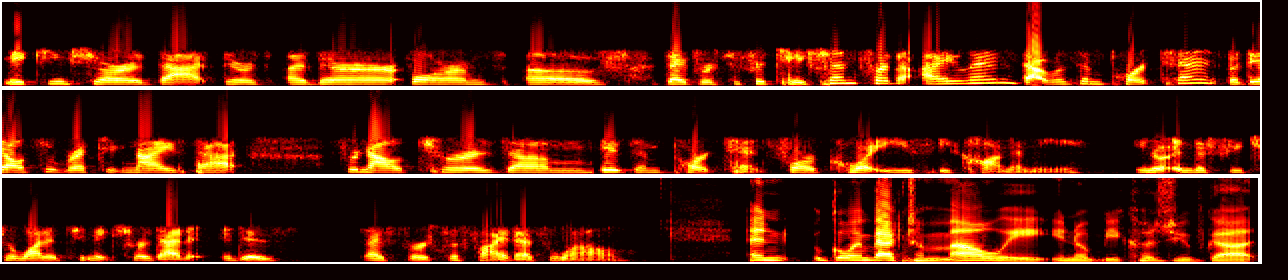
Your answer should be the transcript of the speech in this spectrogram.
making sure that there's other forms of diversification for the island, that was important, but they also recognize that for now, tourism is important for Kauai's economy. You know, in the future, wanted to make sure that it is diversified as well. And going back to Maui, you know, because you've got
